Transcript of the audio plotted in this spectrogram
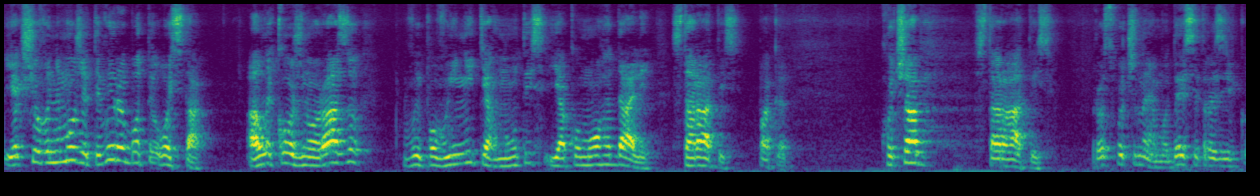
Якщо ви не можете, ви робите ось так. Але кожного разу ви повинні тягнутись якомога далі. Старатись. Хоча б старатись. Розпочнемо. 10 разів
